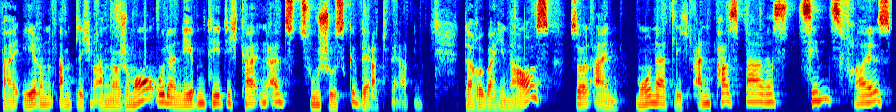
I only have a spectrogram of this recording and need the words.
bei ehrenamtlichem Engagement oder Nebentätigkeiten als Zuschuss gewährt werden. Darüber hinaus soll ein monatlich anpassbares, zinsfreies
